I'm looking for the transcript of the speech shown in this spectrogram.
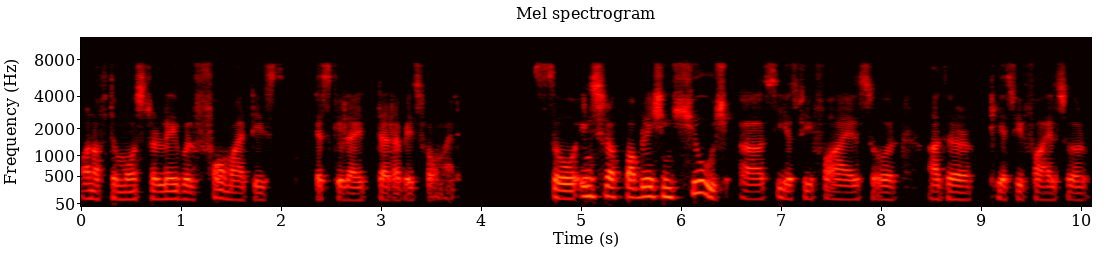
one of the most reliable format is SQLite database format. So instead of publishing huge uh, CSV files or other TSV files or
